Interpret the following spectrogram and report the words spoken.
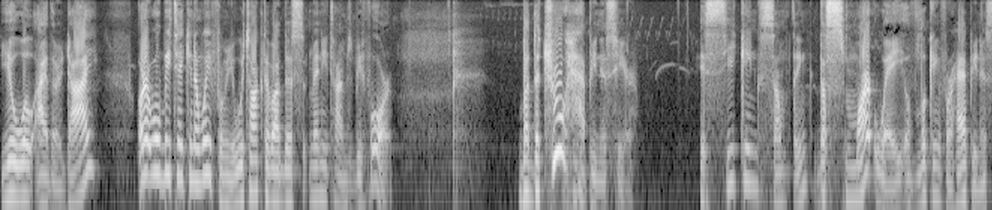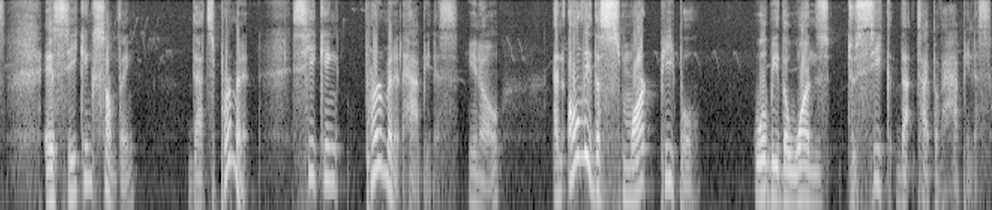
you will either die or it will be taken away from you. We talked about this many times before. But the true happiness here is seeking something. The smart way of looking for happiness is seeking something that's permanent. Seeking permanent happiness, you know? And only the smart people will be the ones to seek that type of happiness.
